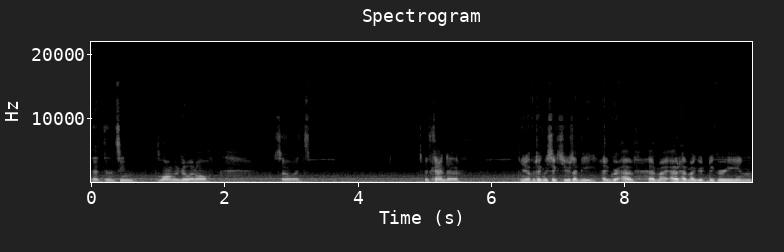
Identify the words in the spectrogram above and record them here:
that didn't seem long ago at all. So it's it's kind of, you know, if it took me six years, I'd be, I'd have had my, I would have my degree in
